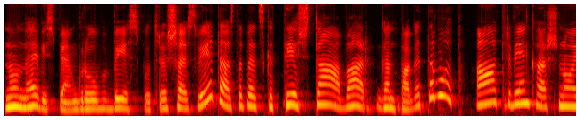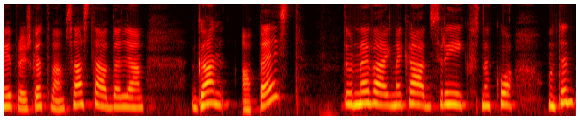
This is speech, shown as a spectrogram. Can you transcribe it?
Nu, nevis, piemēram, grūba biezputra trešais vietās, tāpēc, ka tieši tā var gan pagatavot ātri, vienkārši no iepriekš gatavām sastāvdaļām, gan apēst. Tur nevajag nekādus rīkus, neko. Un tad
